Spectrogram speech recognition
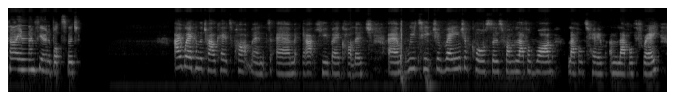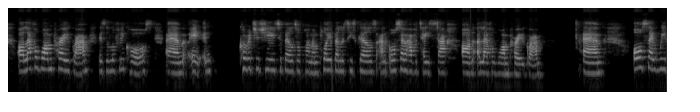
Hi, and I'm Fiona Botsford. I work in the childcare department um, at Hugh Baird College. Um, we teach a range of courses from level one, level two, and level three. Our level one program is a lovely course. Um, it encourages you to build up on employability skills and also have a taster on a level one program. Um, also, we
